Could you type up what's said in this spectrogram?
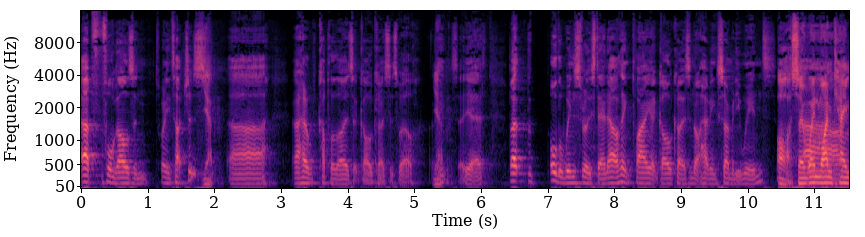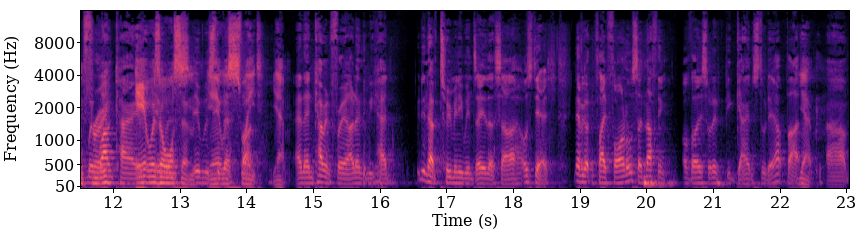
uh, four goals and twenty touches. Yep. Uh, and I had a couple of those at Gold Coast as well. Think. So yeah, but the, all the wins really stand out. I think playing at Gold Coast and not having so many wins. Oh, so when one Uh, came when through, one came, it was it was- awesome. it was yeah, it was sweet. Yeah, And then coming free, I don't think we had we didn't have too many wins either. So I was yeah, never got to play finals, so nothing of those sort of big games stood out. But Yeah. um,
